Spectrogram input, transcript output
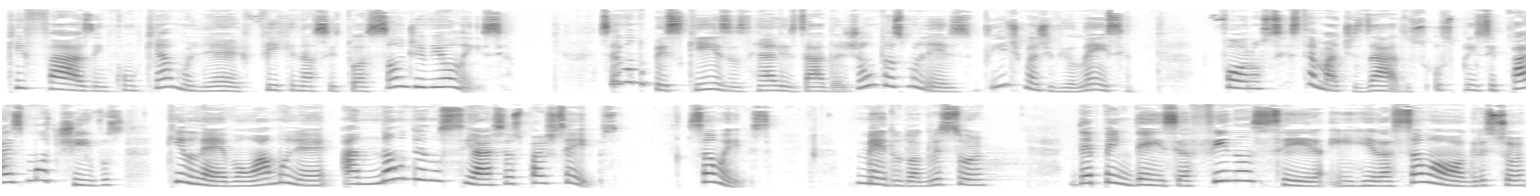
que fazem com que a mulher fique na situação de violência. Segundo pesquisas realizadas junto às mulheres vítimas de violência, foram sistematizados os principais motivos que levam a mulher a não denunciar seus parceiros. São eles: medo do agressor, dependência financeira em relação ao agressor,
